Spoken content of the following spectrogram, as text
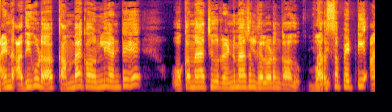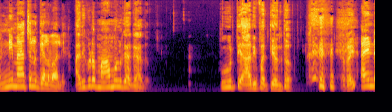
అండ్ అది కూడా కంబ్యాక్ ఓన్లీ అంటే ఒక మ్యాచ్ రెండు మ్యాచ్లు గెలవడం కాదు. వరుస పెట్టి అన్ని మ్యాచ్లు గెలవాలి. అది కూడా మామూలుగా కాదు. పూర్తి ఆధిపత్యంతో. రైట్ అండ్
